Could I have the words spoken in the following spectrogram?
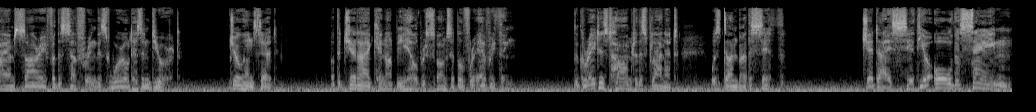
I am sorry for the suffering this world has endured, Johun said. But the Jedi cannot be held responsible for everything. The greatest harm to this planet was done by the Sith. Jedi, Sith, you're all the same,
